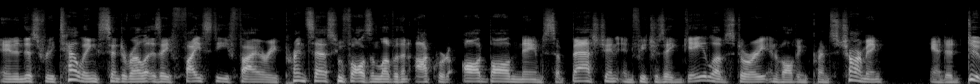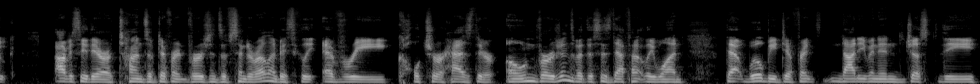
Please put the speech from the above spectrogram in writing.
And in this retelling, Cinderella is a feisty, fiery princess who falls in love with an awkward oddball named Sebastian and features a gay love story involving Prince Charming and a duke. Obviously, there are tons of different versions of Cinderella, and basically every culture has their own versions, but this is definitely one that will be different, not even in just the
